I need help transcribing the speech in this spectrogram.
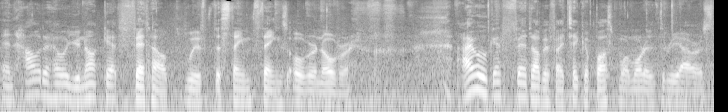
And how the hell you not get fed up with the same things over and over? I will get fed up if I take a bus for more than three hours.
